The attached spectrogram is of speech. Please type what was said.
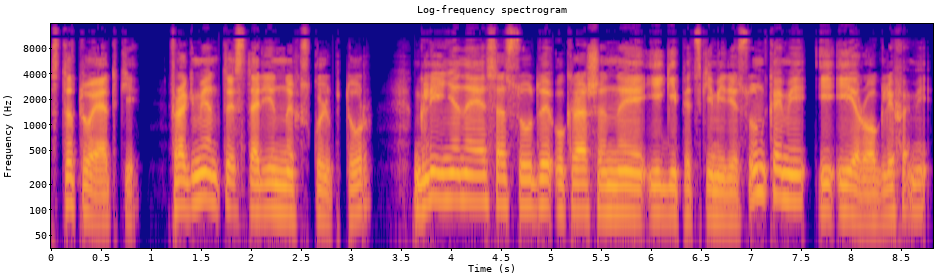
статуэтки, фрагменты старинных скульптур, глиняные сосуды, украшенные египетскими рисунками и иероглифами.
